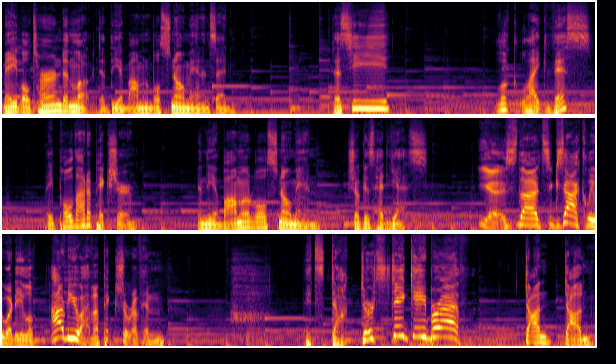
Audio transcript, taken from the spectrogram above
Mabel turned and looked at the abominable snowman and said, Does he look like this? They pulled out a picture, and the abominable snowman shook his head yes. Yes, that's exactly what he looked. How do you have a picture of him? It's Dr. Stinkybreath! Dun dun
